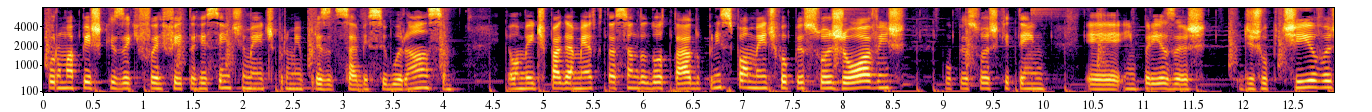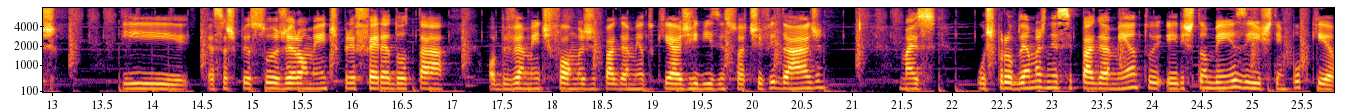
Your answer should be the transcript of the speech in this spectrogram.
por uma pesquisa que foi feita recentemente por uma empresa de cibersegurança, é um meio de pagamento que está sendo adotado principalmente por pessoas jovens, por pessoas que têm é, empresas disruptivas e essas pessoas geralmente preferem adotar, obviamente, formas de pagamento que agilizem sua atividade, mas os problemas nesse pagamento eles também existem. Por quê?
